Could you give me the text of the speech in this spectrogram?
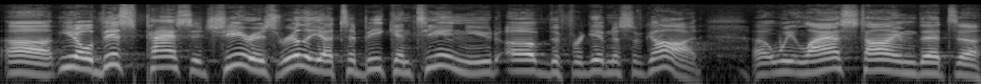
Uh, you know, this passage here is really a to be continued of the forgiveness of God. Uh, we last time that uh,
